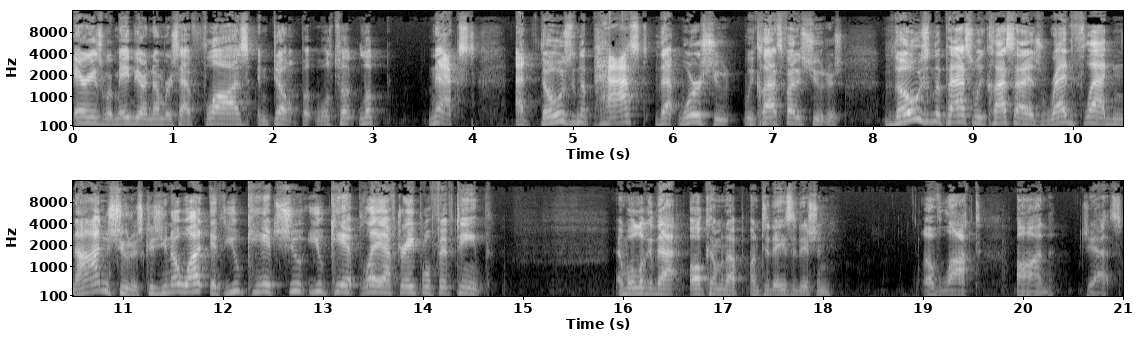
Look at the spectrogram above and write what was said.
areas where maybe our numbers have flaws and don't. But we'll t- look next at those in the past that were shoot we classified as shooters. Those in the past we classify as red flag non-shooters. Because you know what? If you can't shoot, you can't play after April 15th. And we'll look at that all coming up on today's edition of Locked on Jazz.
